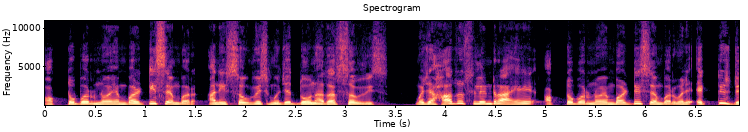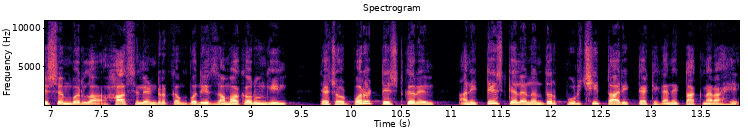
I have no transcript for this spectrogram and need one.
ऑक्टोबर नोव्हेंबर डिसेंबर आणि सव्वीस म्हणजे दोन हजार सव्वीस. म्हणजे हा जो सिलेंडर आहे ऑक्टोबर नोव्हेंबर डिसेंबर म्हणजे एकतीस डिसेंबरला हा सिलेंडर कंपनी जमा करून घेईल त्याच्यावर परत टेस्ट करेल आणि टेस्ट केल्यानंतर पुढची तारीख त्या ठिकाणी टाकणार आहे.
